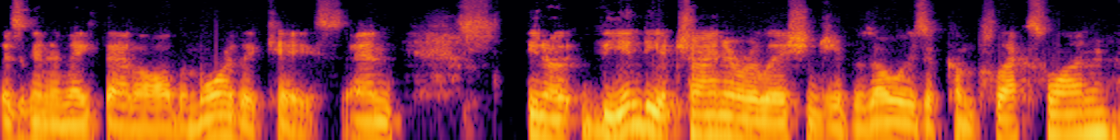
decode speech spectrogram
is going to make that all the more the case. And you know, the India-China relationship is always a complex one.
